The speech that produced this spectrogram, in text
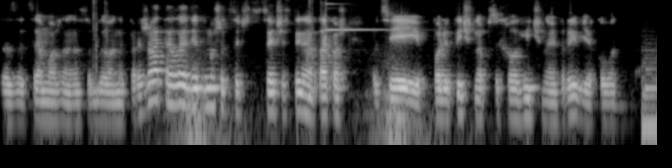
за це можна особливо не переживати. Але я думаю, що це, це частина також цієї політично-психологічної гри, в яку вони грають.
